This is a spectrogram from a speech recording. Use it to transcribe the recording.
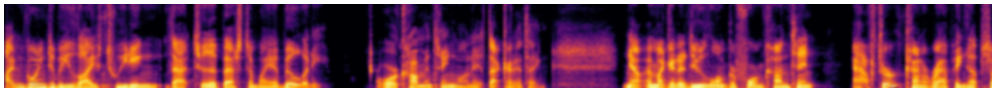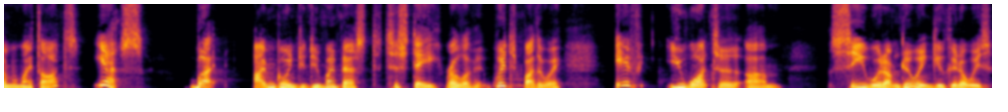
I'm going to be live tweeting that to the best of my ability or commenting on it, that kind of thing. Now, am I going to do longer form content after, kind of wrapping up some of my thoughts? Yes. But I'm going to do my best to stay relevant, which, by the way, if you want to um, see what I'm doing, you can always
